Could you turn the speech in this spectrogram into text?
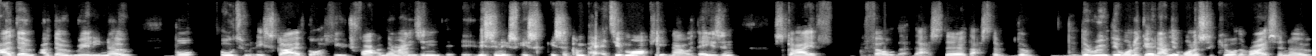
I don't I don't really know, but ultimately Sky have got a huge fight on their hands. And listen, it's it's, it's a competitive market nowadays, and Sky have felt that that's the that's the the, the route they want to go down. They want to secure the rights. I know,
